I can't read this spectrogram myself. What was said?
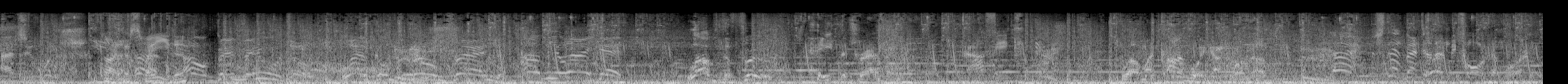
As you wish. А, это свои, да? Oh, benvenuto! Welcome to Rome, friend! How do you like it? Love the food, hate the traffic. Traffic. Well, my convoy got blown up. Ah, still better than before the war.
